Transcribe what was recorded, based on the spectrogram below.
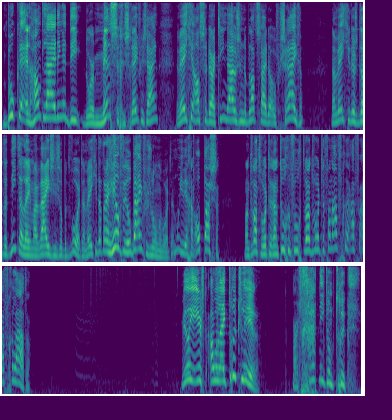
Boeken en handleidingen die door mensen geschreven zijn. En weet je, als ze daar tienduizenden bladzijden over schrijven, dan weet je dus dat het niet alleen maar wijs is op het woord. Dan weet je dat er heel veel bij verzonnen wordt. Dan moet je weer gaan oppassen. Want wat wordt er aan toegevoegd, wat wordt er van af, afgelaten? Wil je eerst allerlei trucs leren? Maar het gaat niet om trucs.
